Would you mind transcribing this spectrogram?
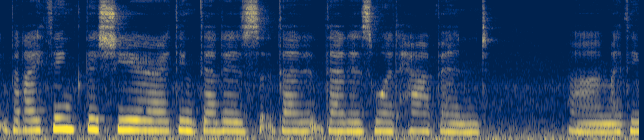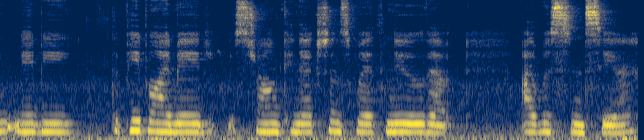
but I think this year, I think that is that that is what happened. Um, I think maybe the people I made strong connections with knew that I was sincere.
